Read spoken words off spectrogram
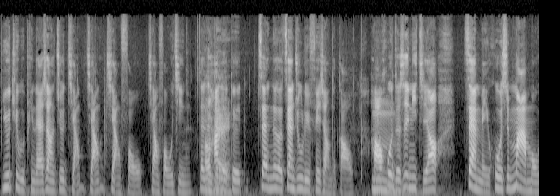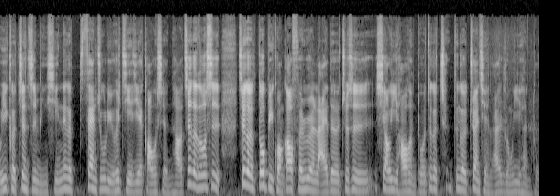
YouTube 平台上就讲讲讲佛讲佛经，但是他的对在那个赞助率非常的高。好，或者是你只要赞美或是骂某一个政治明星，那个赞助率会节节高升。哈，这个都是这个都比广告分润来的就是效益好很多，这个这个赚钱来容易很多。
